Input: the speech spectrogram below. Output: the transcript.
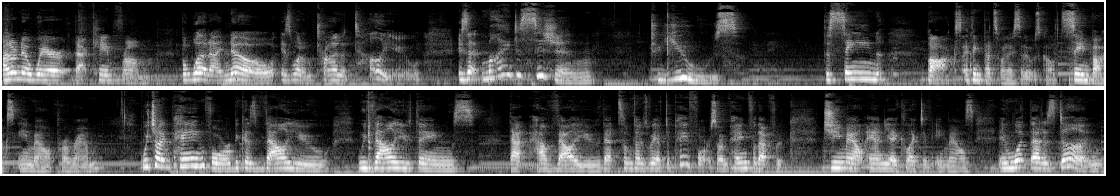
I don't know where that came from, But what I know is what I'm trying to tell you is that my decision to use the Sane Box, I think that's what I said it was called, Sane Box email program, which I'm paying for because value, we value things that have value that sometimes we have to pay for. So I'm paying for that for Gmail and Yay Collective emails. And what that has done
